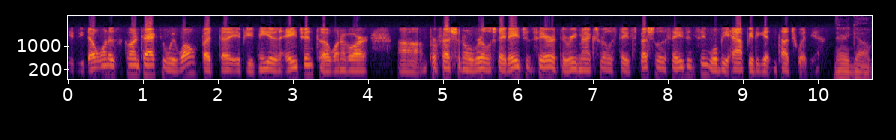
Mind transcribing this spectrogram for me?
if you don't want us to contact you, we won't. But uh, if you need an agent, uh, one of our uh, professional real estate agents here at the Remax Real Estate Specialist Agency. We'll be happy to get in touch with you. There you go.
